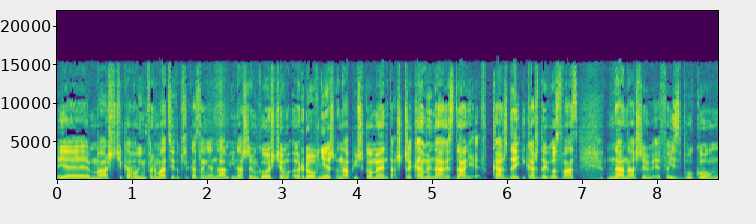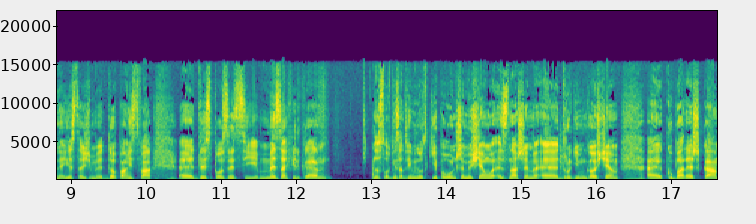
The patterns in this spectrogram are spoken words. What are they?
E, masz ciekawą informację do przekazania nam i naszym gościom? Również napisz komentarz. Czekamy na zdanie każdej i każdego z Was na naszym Facebooku. Jesteśmy do Państwa dyspozycji. My za chwilkę Dosłownie za dwie minutki połączymy się z naszym e, drugim gościem, e, Kuba Reszka.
